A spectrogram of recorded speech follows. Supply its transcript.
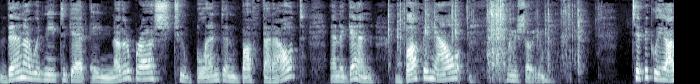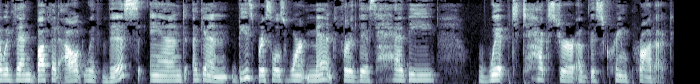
Then I would need to get another brush to blend and buff that out. And again, buffing out, let me show you. Typically, I would then buff it out with this. And again, these bristles weren't meant for this heavy whipped texture of this cream product.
